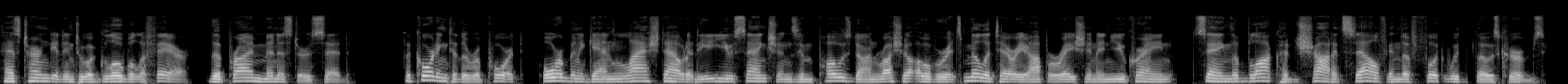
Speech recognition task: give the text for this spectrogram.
has turned it into a global affair, the Prime Minister said. According to the report, Orban again lashed out at EU sanctions imposed on Russia over its military operation in Ukraine, saying the bloc had shot itself in the foot with those curbs.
